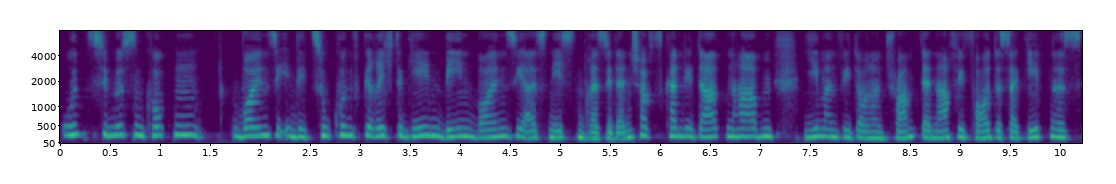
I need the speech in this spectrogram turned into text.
Und sie müssen gucken, wollen Sie in die Zukunft gerichtet gehen? Wen wollen Sie als nächsten Präsidentschaftskandidaten haben? Jemand wie Donald Trump, der nach wie vor das Ergebnis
